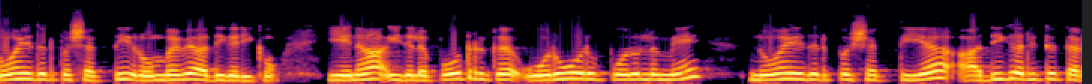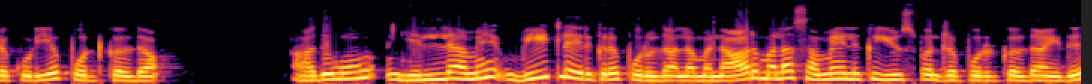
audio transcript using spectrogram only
நோய் எதிர்ப்பு சக்தி ரொம்பவே அதிகரிக்கும். ஏன்னா இதில் போட்டிருக்க ஒரு ஒரு பொருளுமே நோய் எதிர்ப்பு சக்தியை அதிகரித்து தரக்கூடிய பொருட்கள் தான் அதுவும் எல்லாமே வீட்டில் இருக்கிற பொருள் தான் நம்ம நார்மலாக சமையலுக்கு யூஸ் பண்ணுற பொருட்கள் தான் இது.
